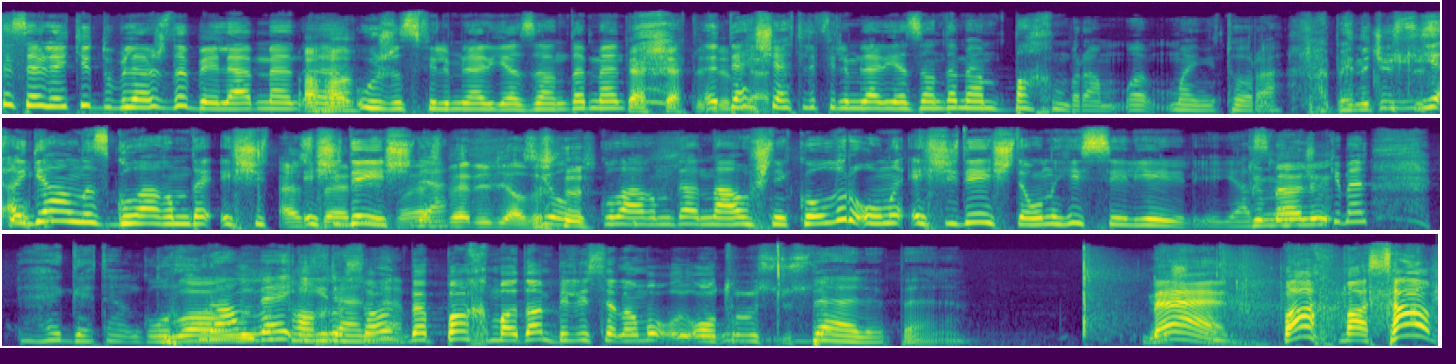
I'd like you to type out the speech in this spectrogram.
Təsəvvür et ki, dublyajda belə mən ə, Aha. ujus filmlər yazanda mən Dəhşətli ə, filmlər. dəhşətli filmlər yazanda mən baxmıram ə, monitora. Bə necə üst Ya, üstə otur- yalnız qulağımda eşit eşidə Əzbərləyib, eşidə. əzbərləyib yazır. Yox, qulağımda naushnik olur, onu eşidə eşidə, onu hiss eləyə eləyə yazıram. Deməli, Çünki mən həqiqətən qorxuram Qulaqlığı və taxırsan iyrənirəm. və baxmadan bilirsən amma oturur üst üstə. Bəli, bəli. Mən baxmasam,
